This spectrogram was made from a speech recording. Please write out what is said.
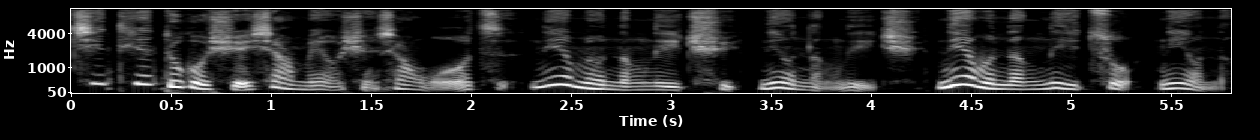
今天如果学校没有选上我儿子，你有没有能力去？你有能力去？你有没有能力做？你有能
